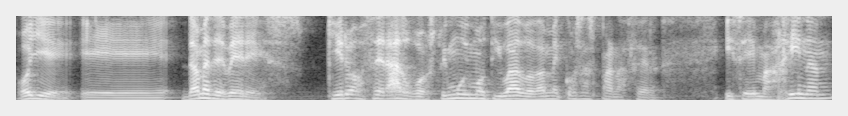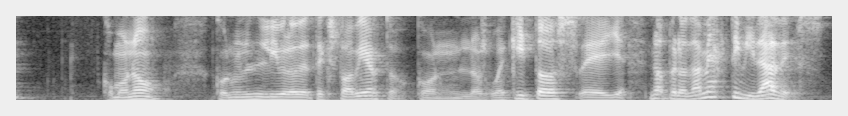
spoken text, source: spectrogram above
oye, eh, dame deberes, quiero hacer algo, estoy muy motivado, dame cosas para hacer. Y se imaginan, como no, con un libro de texto abierto, con los huequitos. Eh, no, pero dame actividades.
